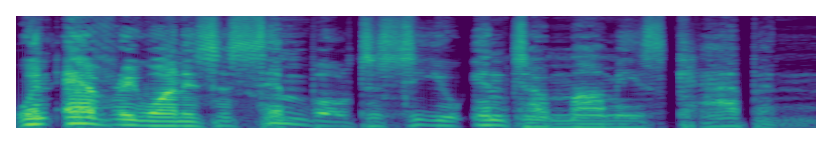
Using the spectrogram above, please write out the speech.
when everyone is assembled to see you enter Mommy's cabin.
